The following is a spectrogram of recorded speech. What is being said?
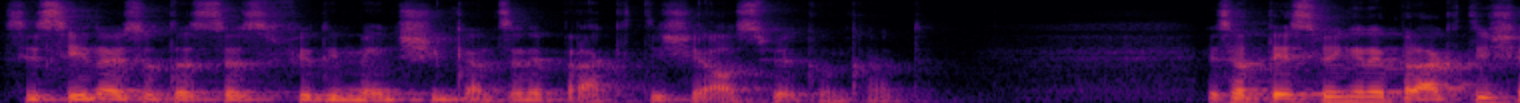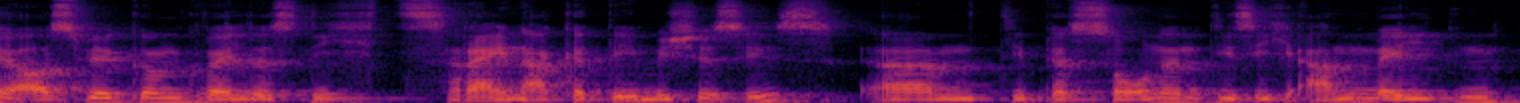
Sie sehen also, dass das für die Menschen ganz eine praktische Auswirkung hat. Es hat deswegen eine praktische Auswirkung, weil das nichts rein akademisches ist. Ähm, die Personen, die sich anmelden,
